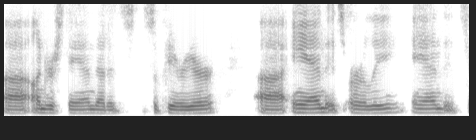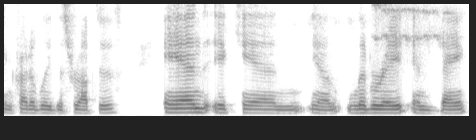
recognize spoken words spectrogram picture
uh, understand that it's superior uh, and it's early and it's incredibly disruptive and it can you know liberate and bank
